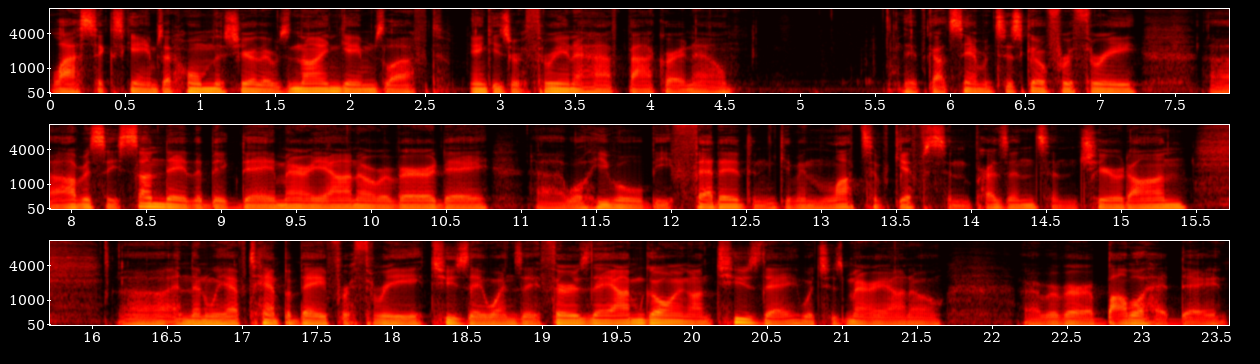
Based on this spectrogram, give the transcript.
last six games at home this year. There was nine games left. Yankees are three and a half back right now. They've got San Francisco for three. Uh, obviously, Sunday, the big day, Mariano Rivera Day. Uh, well, he will be feted and given lots of gifts and presents and cheered on. Uh, and then we have Tampa Bay for three Tuesday, Wednesday, Thursday. I'm going on Tuesday, which is Mariano uh, Rivera Bobblehead Day.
